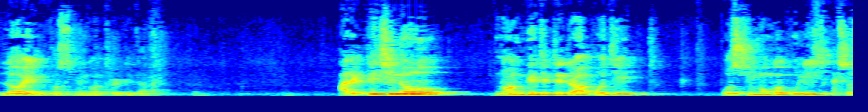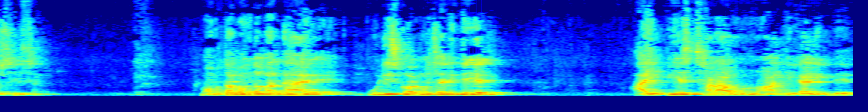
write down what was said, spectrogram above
ল এনফোর্সমেন্ট অথরিটি দ্বারা। আরেকটি ছিল non gazetted opposite Paschimbanga police association. Mamata Bandyopadhyay police কর্মচারীদের, আইপিএস ছাড়া অন্য আধিকারিকদের,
